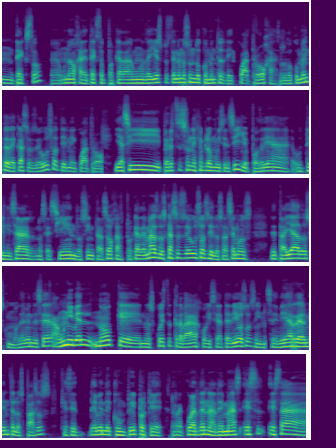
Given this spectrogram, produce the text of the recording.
un texto, eh, una hoja de texto por cada uno de ellos, pues tenemos un documento de cuatro hojas. El documento de casos de uso tiene cuatro hojas. Y así, pero este es un ejemplo muy sencillo. Podría utilizar, no sé, 100, 200 hojas, porque además los casos de uso, si los hacemos detallados como deben de ser, a un nivel no que nos cueste trabajo y sea tedioso, sino se vea realmente los pasos que se deben de cumplir, porque recuerden además, es, esa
